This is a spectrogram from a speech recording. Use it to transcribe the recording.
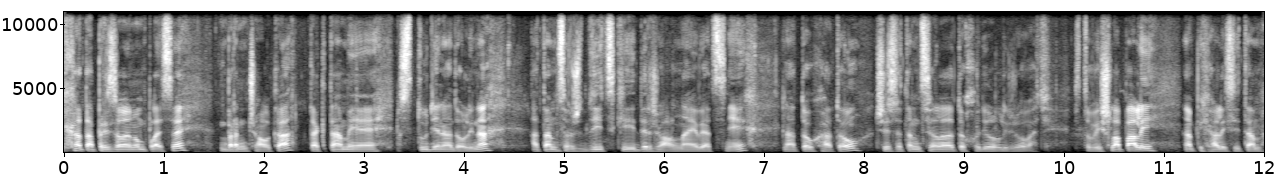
chata pri Zelenom plese, Brnčalka, tak tam je studená dolina a tam sa vždycky držal najviac sneh nad tou chatou, čiže sa tam celé leto chodilo lyžovať. Si to vyšlapali, napichali si tam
